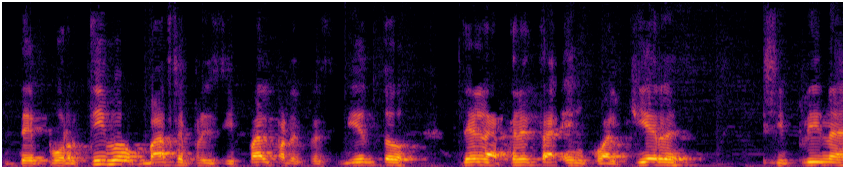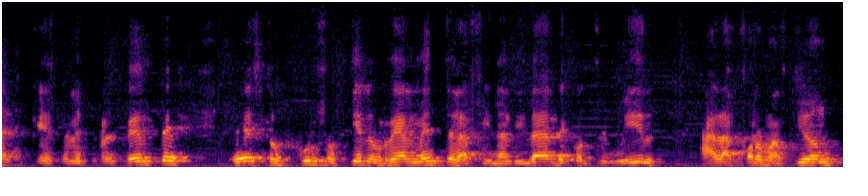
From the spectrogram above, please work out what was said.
deportivo, base principal para el crecimiento del atleta en cualquier disciplina que se le presente. Estos cursos tienen realmente la finalidad de contribuir a la formación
